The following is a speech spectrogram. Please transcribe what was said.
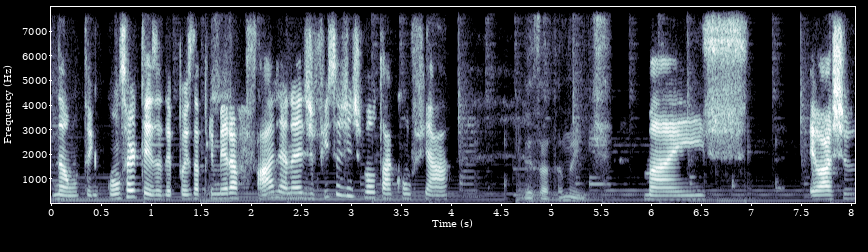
não, tem, com certeza. Depois da primeira falha, né? É difícil a gente voltar a confiar. Exatamente. Mas eu acho,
